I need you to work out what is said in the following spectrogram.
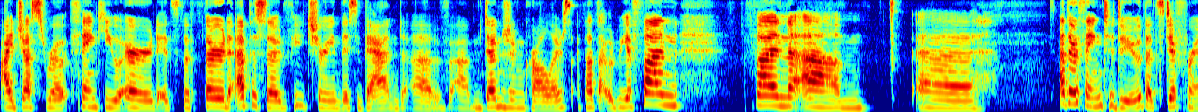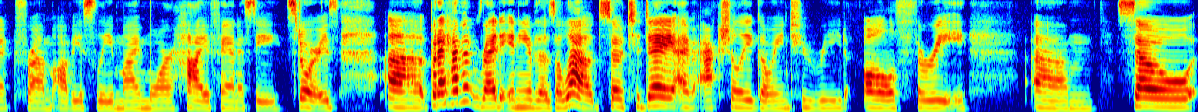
I just wrote Thank You, Erd. It's the third episode featuring this band of um, dungeon crawlers. I thought that would be a fun fun um, uh, other thing to do that's different from obviously my more high fantasy stories. Uh, but I haven't read any of those aloud. So today I'm actually going to read all three. Um, so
